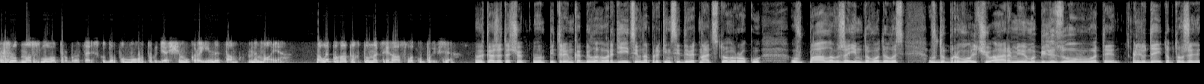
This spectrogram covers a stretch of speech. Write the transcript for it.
Жодного слова про братерську допомогу трудящим України там немає. Але багато хто на ці гасла купився. Ви кажете, що підтримка білогвардійців наприкінці 19-го року впала. Вже їм доводилось в добровольчу армію мобілізовувати людей, тобто вже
